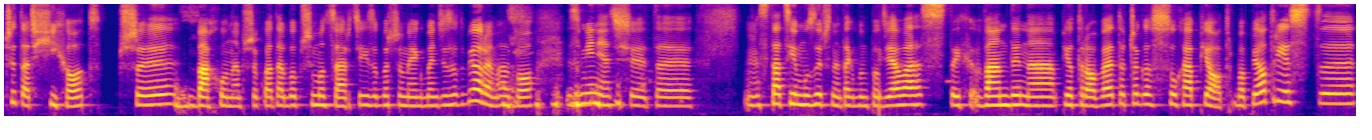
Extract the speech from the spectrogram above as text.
czytać chichot przy Bachu na przykład, albo przy Mozarcie i zobaczymy, jak będzie z odbiorem, albo zmieniać te stacje muzyczne, tak bym powiedziała, z tych Wandy na Piotrowe, to czego słucha Piotr? Bo Piotr jest y,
